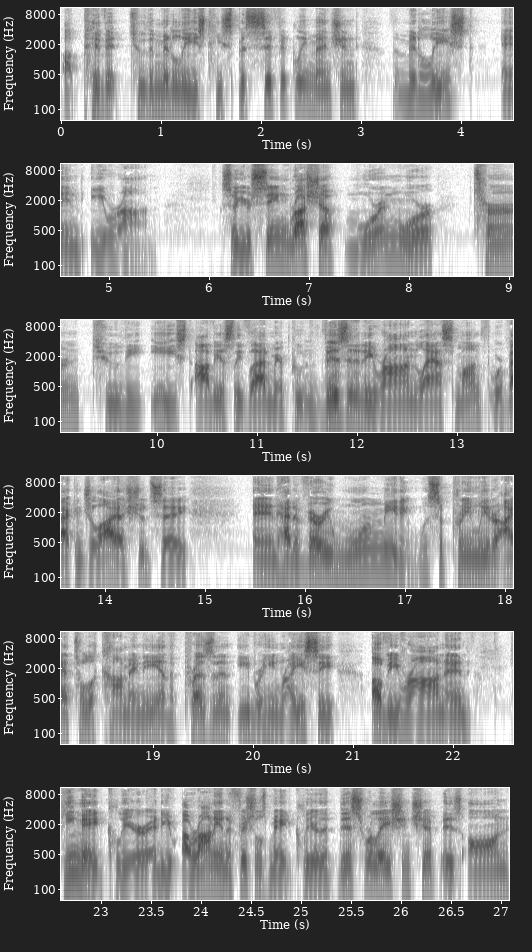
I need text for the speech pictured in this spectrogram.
uh, pivot to the Middle East. He specifically mentioned the Middle East and Iran. So you're seeing Russia more and more turn to the east. Obviously, Vladimir Putin visited Iran last month, or back in July, I should say, and had a very warm meeting with Supreme Leader Ayatollah Khamenei and the President Ibrahim Raisi of Iran. And he made clear, and Iranian officials made clear, that this relationship is on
